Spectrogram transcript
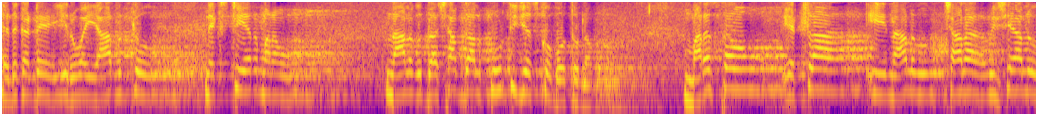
ఎందుకంటే ఇరవై ఆరుకు నెక్స్ట్ ఇయర్ మనం నాలుగు దశాబ్దాలు పూర్తి చేసుకోబోతున్నాం. మరసం ఎట్లా ఈ నాలుగు చాలా విషయాలు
